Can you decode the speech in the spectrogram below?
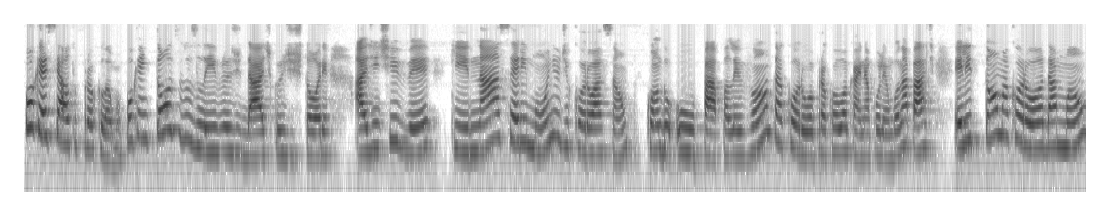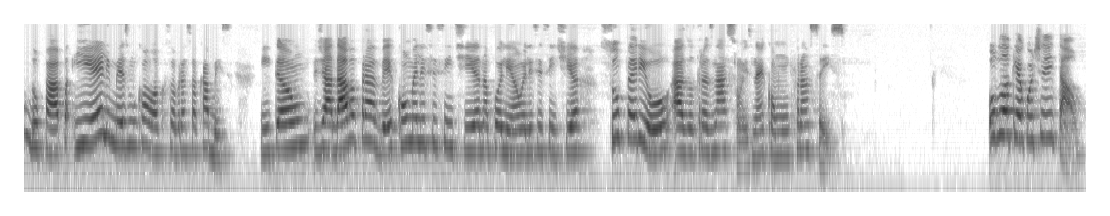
Por que se autoproclama? Porque em todos os livros didáticos de história, a gente vê que na cerimônia de coroação, quando o Papa levanta a coroa para colocar em Napoleão Bonaparte, ele toma a coroa da mão do Papa e ele mesmo coloca sobre a sua cabeça. Então, já dava para ver como ele se sentia, Napoleão, ele se sentia superior às outras nações, né, como um francês. O bloqueio continental.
